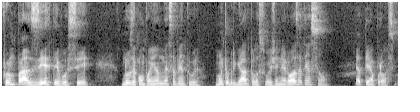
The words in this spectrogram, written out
Foi um prazer ter você nos acompanhando nessa aventura. Muito obrigado pela sua generosa atenção e até a próxima.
